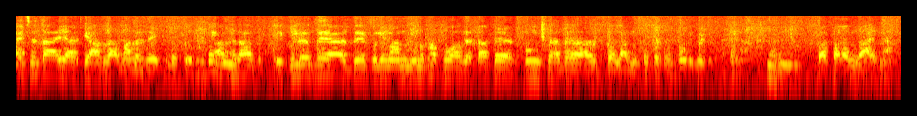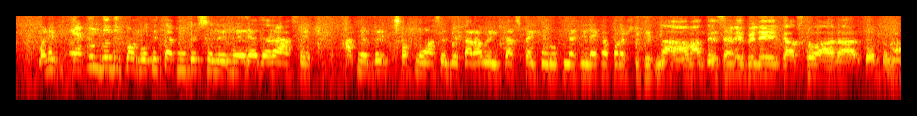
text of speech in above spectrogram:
আছে তাই আর কি আমরা মানে যে এগুলো করি। এগুলো- এগুলো যে যে পরিমাণ মুনাফা পাওয়া যায় তাতে সংসার চলানো তো কোনো পরিবেশ থাকে না। বা চালানো যায় না। মানে এখন যদি পরবর্তীতে আপনাদের ছেলে মেয়েরা যারা আছে আপনাদের স্বপ্ন আছে যে তারাও এই কাজটাই করুক নাকি লেখাপড়া শিখে না আমাদের ছেলে পেলে এই কাজ তো আর আর করবে না।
